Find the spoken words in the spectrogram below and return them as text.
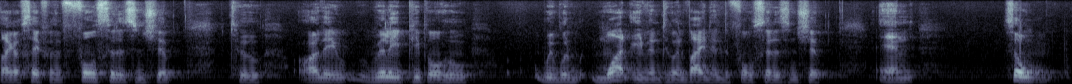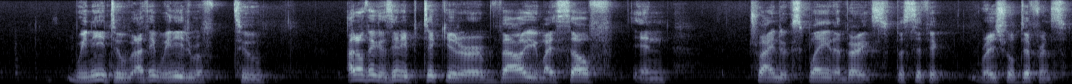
like I say, from full citizenship to are they really people who we would want even to invite into full citizenship? And so we need to, I think we need to, to I don't think there's any particular value myself in trying to explain a very specific racial difference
